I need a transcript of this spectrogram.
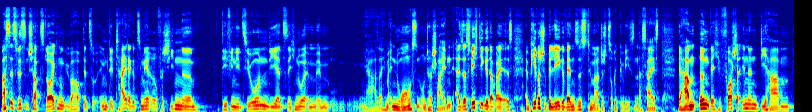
Was ist Wissenschaftsleugnung überhaupt jetzt so im Detail? Da gibt es mehrere verschiedene Definitionen, die jetzt sich nur im, im, ja, sag ich mal, in Nuancen unterscheiden. Also das Wichtige dabei ist, empirische Belege werden systematisch zurückgewiesen. Das heißt, wir haben irgendwelche ForscherInnen, die haben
